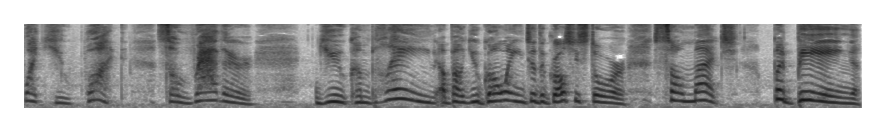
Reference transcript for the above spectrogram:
what you want. So rather you complain about you going to the grocery store so much, but being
